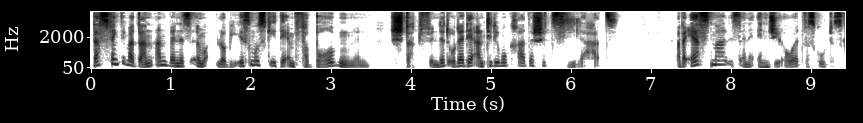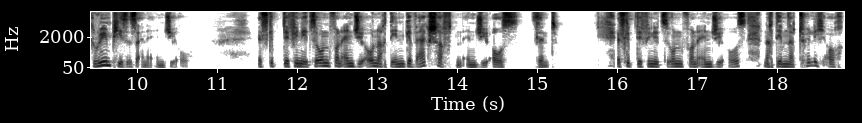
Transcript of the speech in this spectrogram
das fängt immer dann an, wenn es um Lobbyismus geht, der im Verborgenen stattfindet oder der antidemokratische Ziele hat. Aber erstmal ist eine NGO etwas Gutes. Greenpeace ist eine NGO. Es gibt Definitionen von NGO, nach denen Gewerkschaften NGOs sind. Es gibt Definitionen von NGOs, nachdem natürlich auch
